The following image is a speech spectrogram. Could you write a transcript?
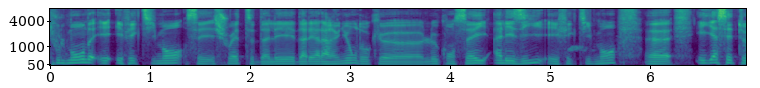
tout le monde, et effectivement, c'est chouette d'aller d'aller à la réunion, donc le conseil, allez-y, effectivement. et il y a cette,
